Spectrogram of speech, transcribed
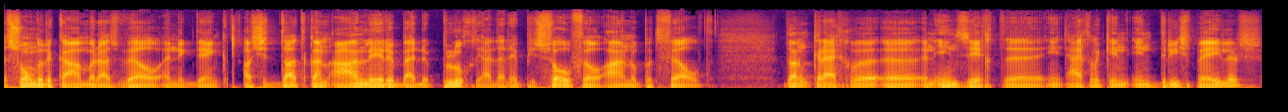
zonder de camera's wel. En ik denk, als je dat kan aanleren bij de ploeg... ja, daar heb je zoveel aan op het veld. Dan krijgen we eh, een inzicht eh, in, eigenlijk in, in drie spelers.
